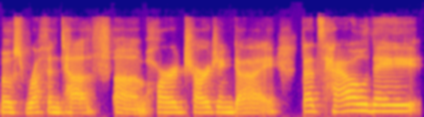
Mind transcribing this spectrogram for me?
most rough and tough, um, hard charging guy. That's how they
